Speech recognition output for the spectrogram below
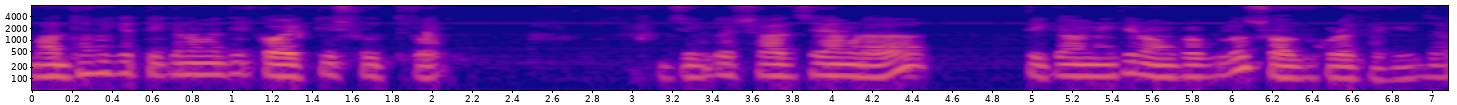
মাধ্যমিকের ত্রিকোণমিতির কয়েকটি সূত্র, যেগুলোর সাহায্যে আমরা ত্রিকোণমিতির অঙ্কগুলো সলভ করে থাকি। যা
